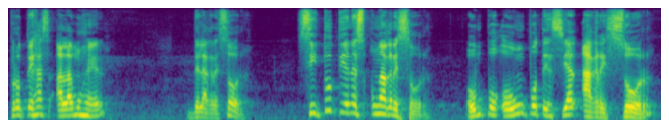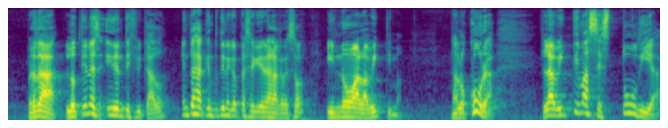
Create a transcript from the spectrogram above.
protejas a la mujer del agresor? Si tú tienes un agresor o un, potencial agresor, ¿verdad? Lo tienes identificado, entonces ¿a quién tú tienes que perseguir al agresor y no a la víctima? Una locura. La víctima se estudia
